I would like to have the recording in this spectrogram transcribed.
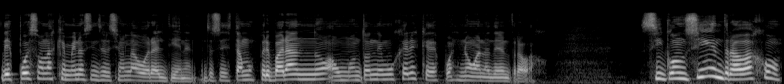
después son las que menos inserción laboral tienen. Entonces estamos preparando a un montón de mujeres que después no van a tener trabajo. Si consiguen trabajo,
